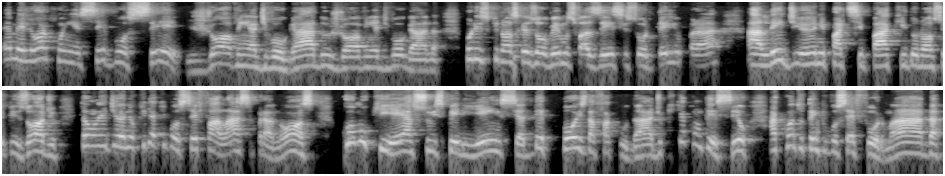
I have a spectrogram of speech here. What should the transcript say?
é melhor conhecer você, jovem advogado, jovem advogada. Por isso que nós resolvemos fazer esse sorteio para a Lediane participar aqui do nosso episódio. Então, Lediane, eu queria que você falasse para nós como que é a sua experiência depois da faculdade, o que, que aconteceu, há quanto tempo você é formada,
